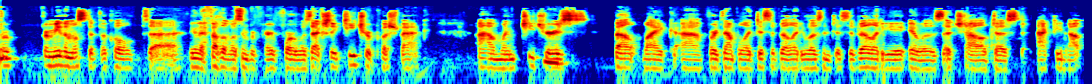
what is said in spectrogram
For, for me the most difficult uh, thing that i felt i wasn't prepared for was actually teacher pushback um, when teachers mm-hmm felt like, uh, for example, a disability wasn't disability; it was a child just acting up,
